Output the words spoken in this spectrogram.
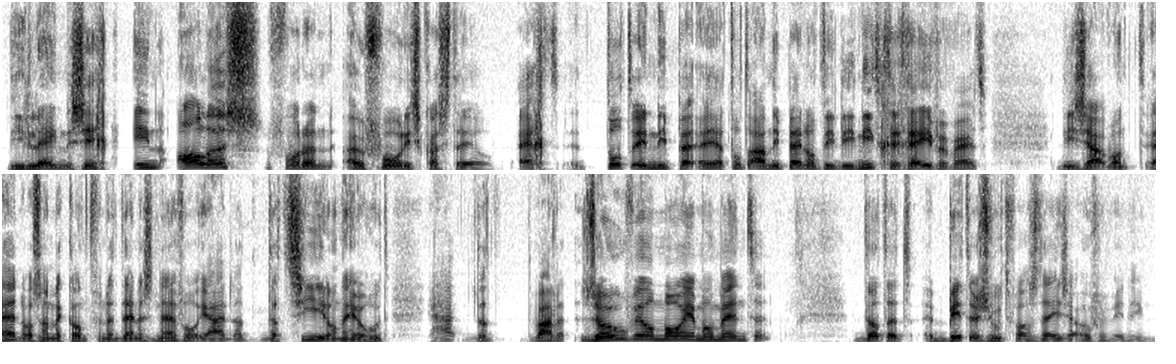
die leende zich in alles voor een euforisch kasteel. Echt, eh, tot, in die, eh, ja, tot aan die penalty die niet gegeven werd. Die zou, want hè, dat was aan de kant van de Dennis Neville. Ja, dat, dat zie je dan heel goed. Ja, dat waren zoveel mooie momenten. Dat het bitterzoet was, deze overwinning.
